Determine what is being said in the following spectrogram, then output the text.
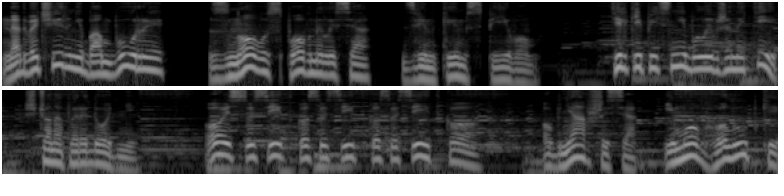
надвечірні бамбури знову сповнилися дзвінким співом. Тільки пісні були вже не ті, що напередодні. Ой, сусідко, сусідко, сусідко. Обнявшися і, мов голубки,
